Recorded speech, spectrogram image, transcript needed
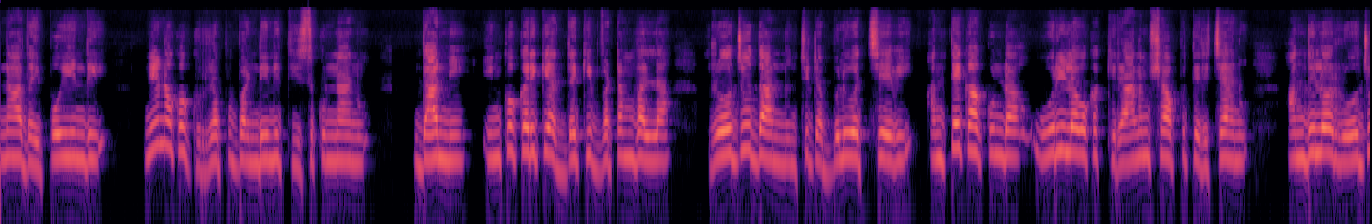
నాదైపోయింది. నేను ఒక గుర్రపు బండిని తీసుకున్నాను. దాన్ని ఇంకొకరికి అద్దెకి ఇవ్వటం వల్ల రోజు దాని నుంచి డబ్బులు వచ్చేవి. అంతేకాకుండా ఊరిలో ఒక కిరాణం షాపు తెరిచాను. అందులో రోజు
